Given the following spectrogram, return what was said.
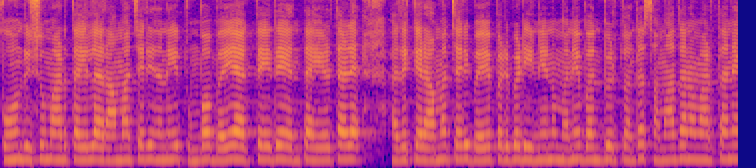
ಫೋನ್ ರಿಸೀವ್ ಮಾಡ್ತಾ ಇಲ್ಲ. ರಾಮಾಚಾರಿ ನನಗೆ ತುಂಬ ಭಯ ಆಗ್ತಾ ಇದೆ ಅಂತ ಹೇಳ್ತಾಳೆ. ಅದಕ್ಕೆ ರಾಮಾಚಾರಿ ಭಯ ಪಡಬೇಡಿ ಇನ್ನೇನು ಮನೆ ಬಂದುಬಿಡ್ತು ಅಂತ ಸಮಾಧಾನ ಮಾಡ್ತಾನೆ.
